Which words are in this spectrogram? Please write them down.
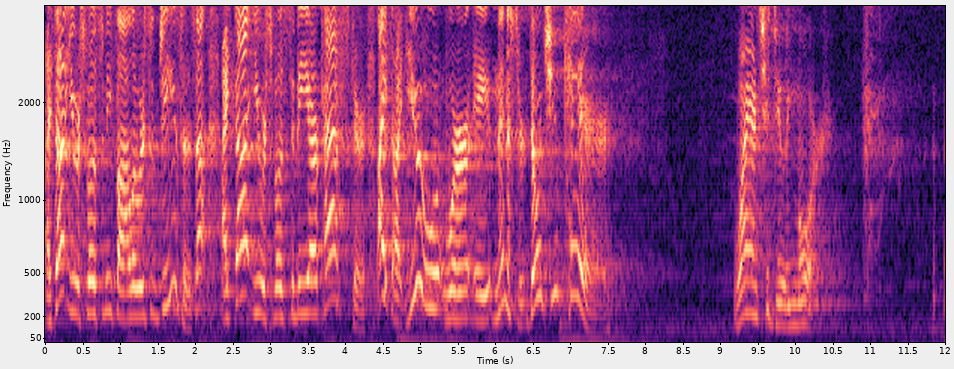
I thought you were supposed to be followers of Jesus. I, I, thought you were supposed to be our pastor. I thought you were a minister. Don't you care? Why aren't you doing more?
